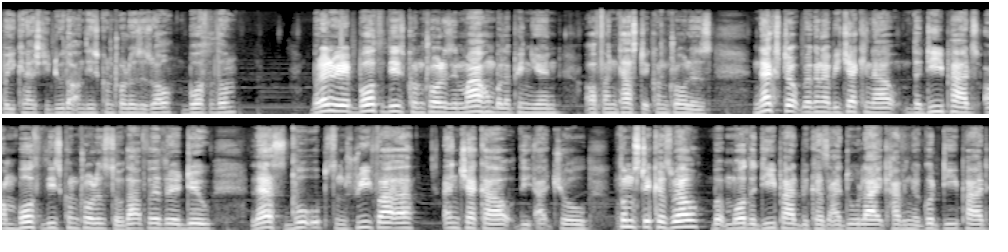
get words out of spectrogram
but you can actually do that on these controllers as well, both of them. But anyway, both of these controllers, in my humble opinion, are fantastic controllers. Next up, we're going to be checking out the D-pads on both of these controllers. So without further ado, let's boot up some Street Fighter and check out the actual thumbstick as well. But more the D-pad because I do like having a good D-pad.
